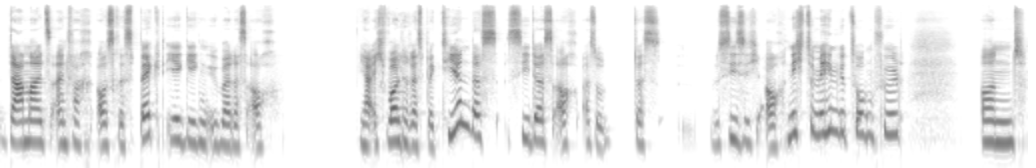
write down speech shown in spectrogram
damals einfach aus Respekt ihr gegenüber das auch, ja, ich wollte respektieren, dass sie das auch, also dass sie sich auch nicht zu mir hingezogen fühlt. Und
